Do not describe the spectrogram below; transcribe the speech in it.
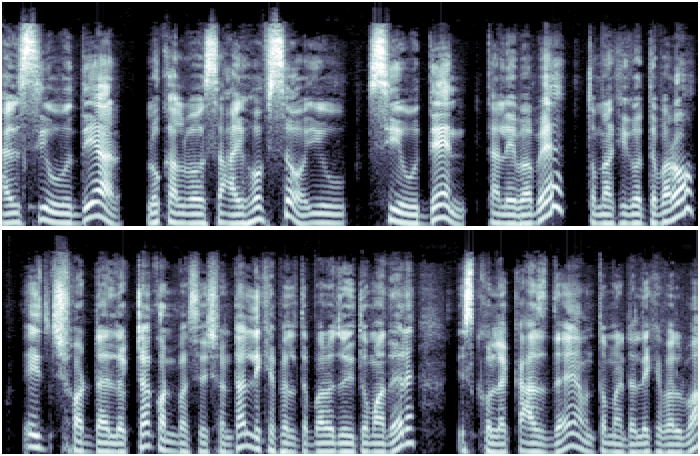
I'll see you there local বলছে I hope so you see you then তাহলে এভাবে তোমরা কি করতে পারো? এই শর্ট ডায়লগটা কনভারসেশনটা লিখে ফেলতে পারো যদি তোমাদের স্কুলে কাজ দেয় এবং তোমরা এটা লিখে ফেলবা।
